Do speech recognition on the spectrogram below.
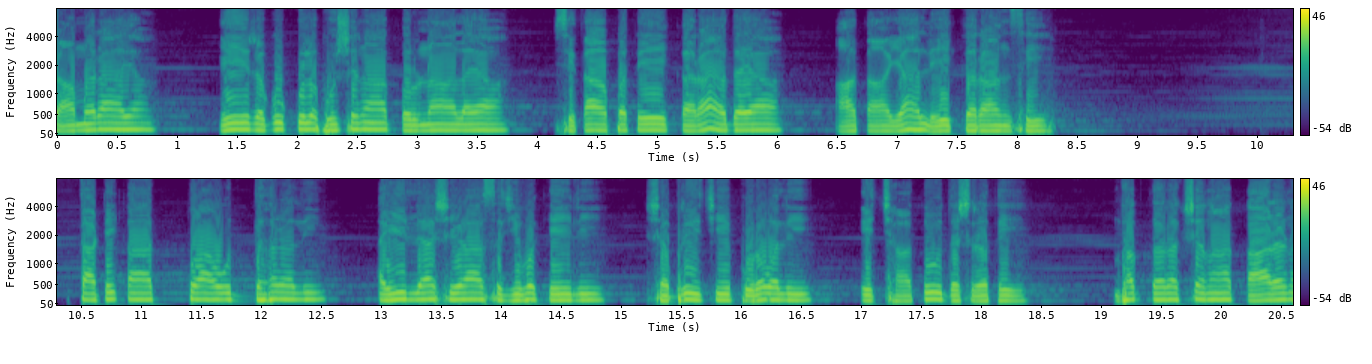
रामराया हे रघुकुलभूषणा करुणालया सीतापते करादया आता या लेकरांसी ताटिकात त्वा उद्धरली अहिल्या शिळा सजीव केली शबरीची पुरवली इच्छा तू दशरथे. भक्त रक्षणा कारण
